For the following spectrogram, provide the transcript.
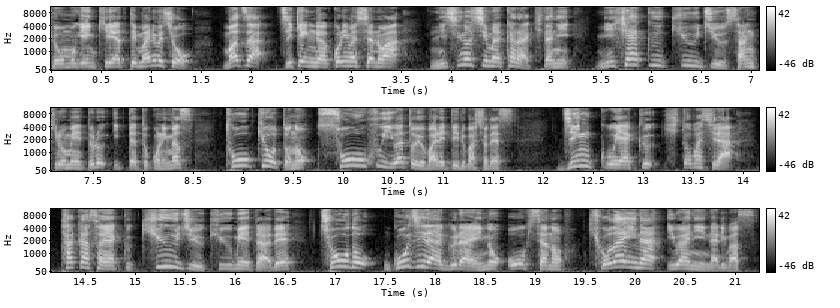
今日も元気でやってまいりましょう。まずは事件が起こりましたのは、西之島から北に 293km 行ったところにいます、東京都の総府岩と呼ばれている場所です。人口約1柱、高さ約99メーターで、ちょうどゴジラぐらいの大きさの巨大な岩になります。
